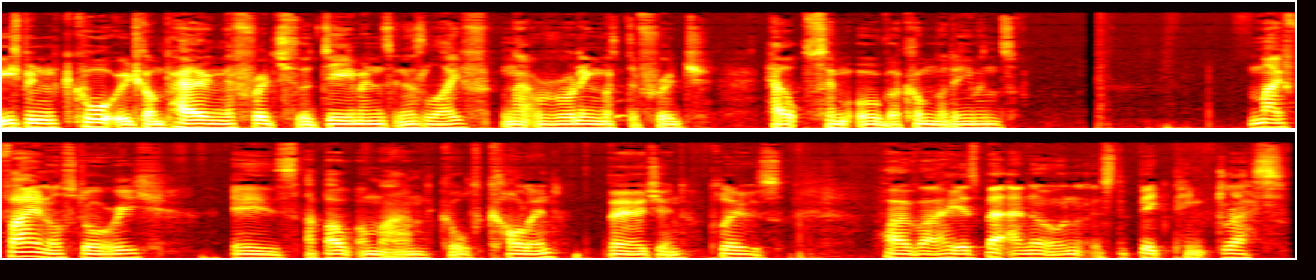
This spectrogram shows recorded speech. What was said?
He's been quoted comparing the fridge to the demons in his life, and that running with the fridge helps him overcome the demons. My final story is about a man called Colin Burgin Plews. However, he is better known as the Big Pink Dress.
